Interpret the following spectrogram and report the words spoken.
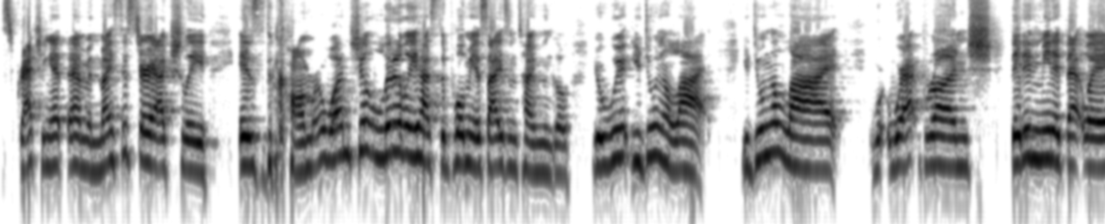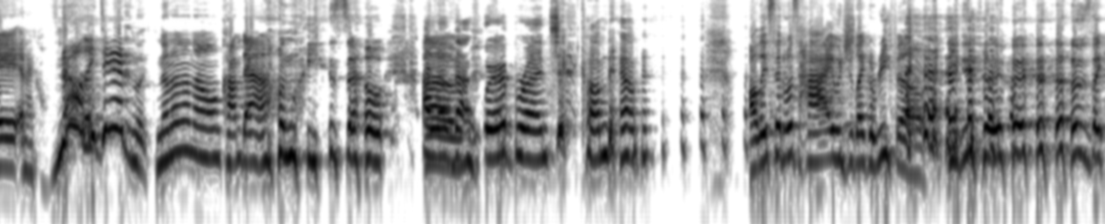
scratching at them and my sister actually is the calmer one. She literally has to pull me aside sometimes and go, "You're. You're doing a lot. You're doing a lot." We're, we're at brunch. They didn't mean it that way. And I go, no, they did. And like, no, no, no, no, calm down. like, so I love um, that. We're at brunch. Calm down. all they said was, hi, would you like a refill? I was like,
